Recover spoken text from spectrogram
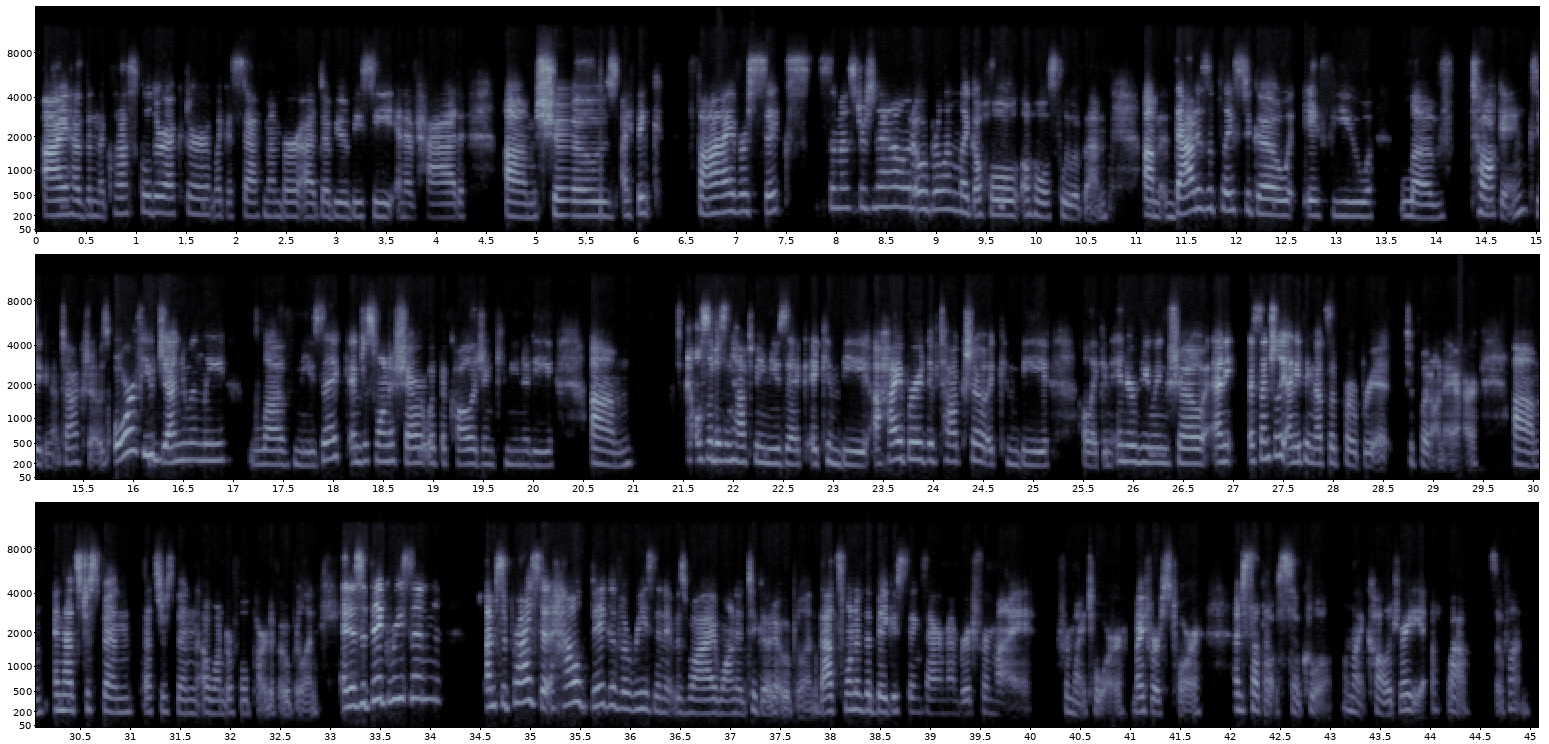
I have been the classical director, like a staff member at WOBC, and have had um, shows, I think, five or six semesters now at Oberlin, like a whole a whole slew of them. Um, that is a place to go if you love talking, because you can have talk shows, or if you genuinely love music and just want to share it with the college and community. Um, it also doesn't have to be music. It can be a hybrid of talk show. It can be a, like an interviewing show. Any essentially anything that's appropriate to put on air. Um, and that's just been that's just been a wonderful part of Oberlin, and is a big reason I'm surprised at how big of a reason it was why I wanted to go to Oberlin. That's one of the biggest things I remembered from my from my tour, my first tour. I just thought that was so cool. I'm like college radio. Wow, so fun.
